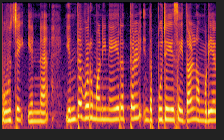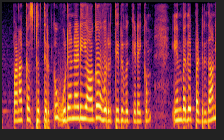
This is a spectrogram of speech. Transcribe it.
பூஜை என்ன? எந்த ஒரு மணி நேரத்தில் இந்த பூஜையை செய்தால் நம்முடைய பண கஷ்டத்திற்கு உடனடியாக ஒரு தீர்வு கிடைக்கும் என்பதை பற்றி தான்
